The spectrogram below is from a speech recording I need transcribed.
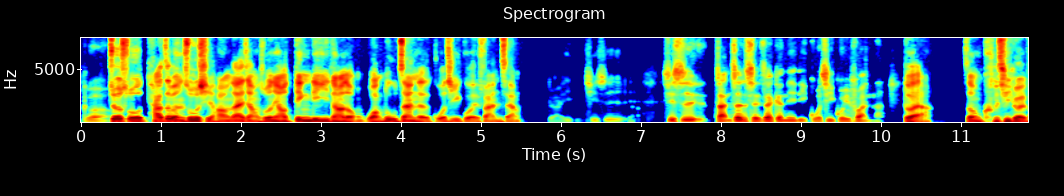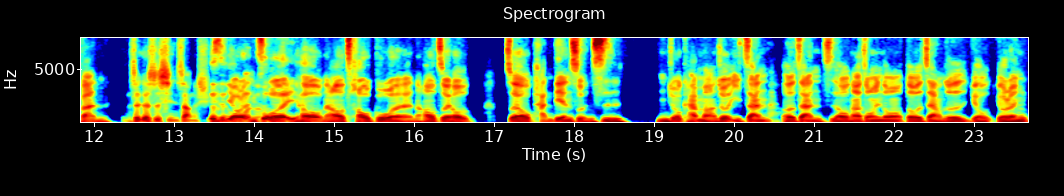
个，就是说他这本书其实好像在讲说你要订立那种网络战的国际规范，这样。对啊，其实其实战争谁在跟你理国际规范呢？对啊。这种国际规范，这个是形上学，就是有人做了以后，然后超过了，然后最后最后盘点损失，你就看嘛，就一战、二战之后，它中间都都是这样，就是有有人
